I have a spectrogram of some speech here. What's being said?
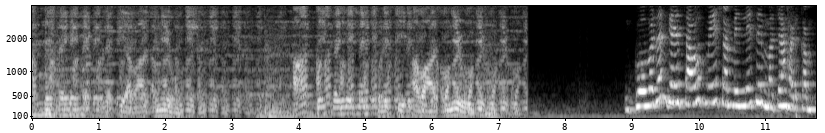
आप देख रहे हैं पुलिस की आवाज़ न्यूज़। आप देख रहे हैं पुलिस की आवाज़ न्यूज़। गोवर्धन गेस्ट हाउस में शव मिलने से मचा हड़कंप।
